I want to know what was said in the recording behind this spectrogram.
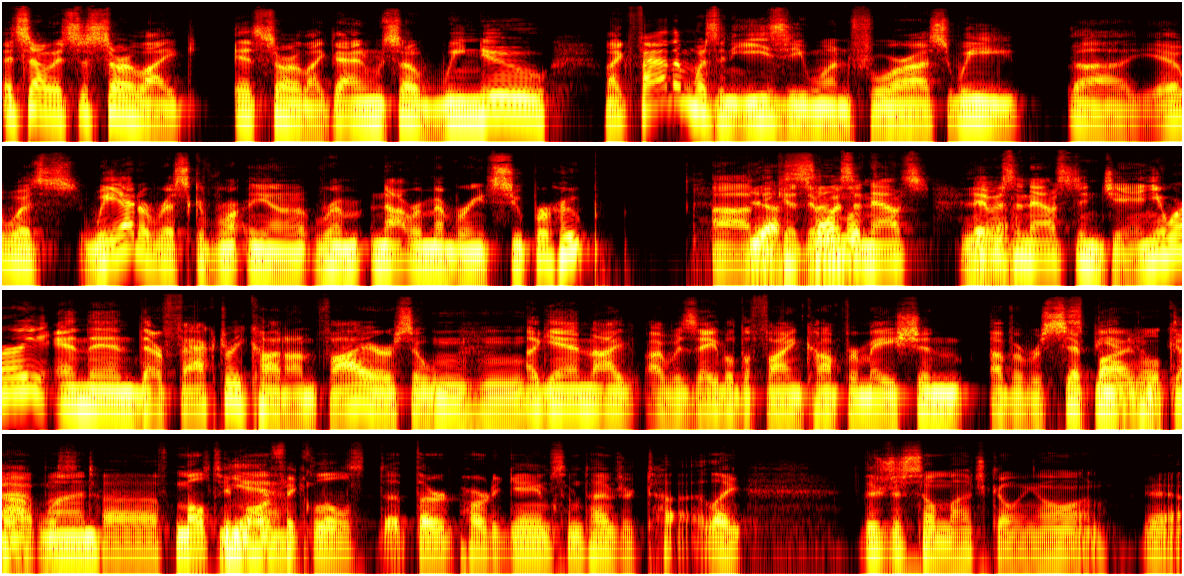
and so it's just sort of like it's sort of like that, and so we knew like Fathom was an easy one for us. We uh, it was we had a risk of you know rem- not remembering Super Hoop. Uh, Yeah, because it was of- announced, it was announced in January, and then their factory caught on fire. So Mhm. again, I, I was able to find confirmation of a recipient Spinal who got one. tough. Multimorphic little third party games sometimes are tough. Like there's just so much going on. Yeah.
